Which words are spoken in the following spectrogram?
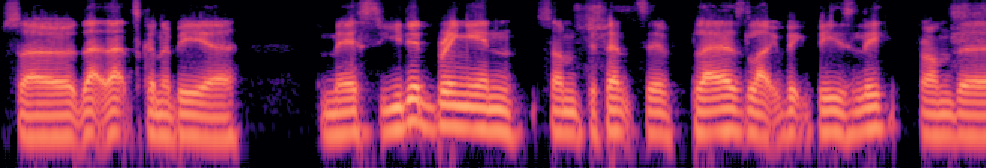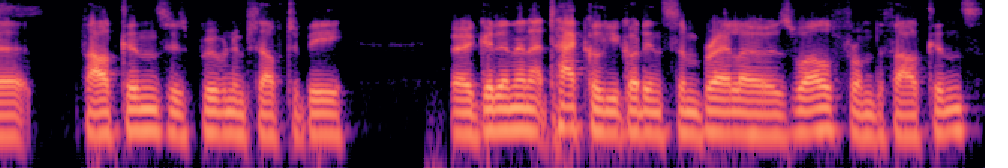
So that that's going to be a miss. You did bring in some defensive players like Vic Beasley from the Falcons, who's proven himself to be very good. And then at tackle, you got in Sombrello as well from the Falcons.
